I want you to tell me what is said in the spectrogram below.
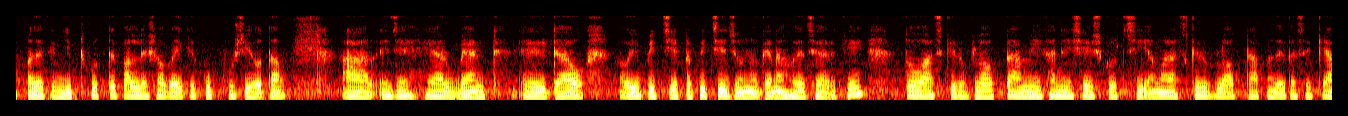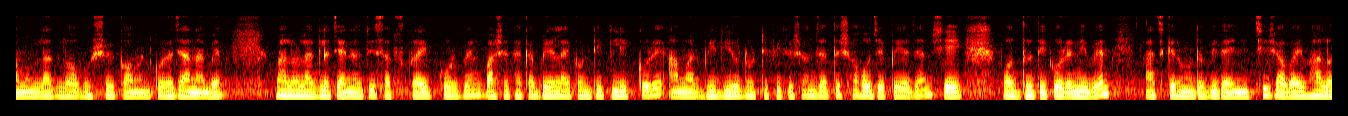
আপনাদেরকে গিফট করতে পারলে সবাইকে খুব খুশি হতাম। আর এই যে হেয়ার ব্যান্ড এটাও ওই পিচ্ছি একটা পিচ্ছির জন্য কেনা হয়েছে আর কি তো আজকের ব্লগটা আমি এখানে শেষ করছি। আমার আজকের ব্লগটা আপনাদের কাছে কেমন লাগল অবশ্যই কমেন্ট করে জানাবেন। ভালো লাগলে চ্যানেলটি সাবস্ক্রাইব করবেন। পাশে থাকা বেল আইকনটি ক্লিক করে আমার ভিডিও নোটিফিকেশন যাতে সহজে পেয়ে যান, সেই পদ্ধতি করে নেবেন। আজকের মতো বিদায় নিচ্ছি। সবাই ভালো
